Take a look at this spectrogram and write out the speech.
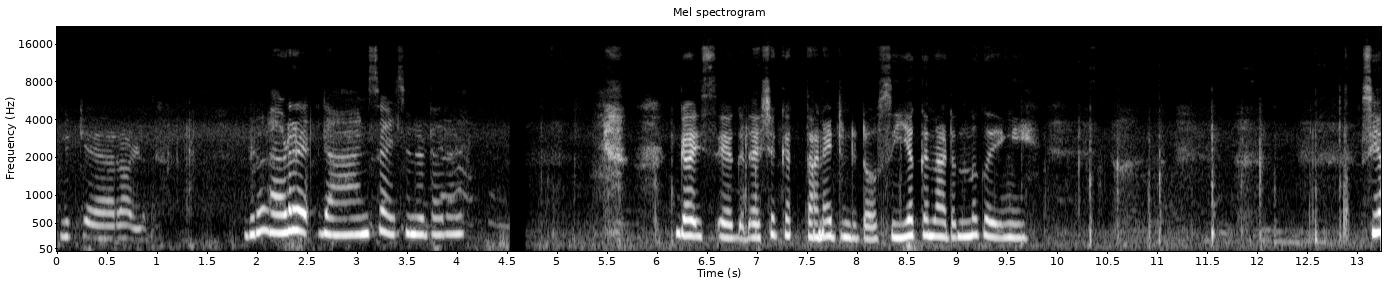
ഇനി കയറാനുള്ളത് അവിടെ ഡാൻസ് കളിച്ചിട്ടുണ്ട് കേട്ടോ ഒരാൾ ഗൈസ് ഏകദേശമൊക്കെ എത്താനായിട്ടുണ്ട് കേട്ടോ. സി ഒക്കെ നടന്ന് കഴിഞ്ഞി സിയ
